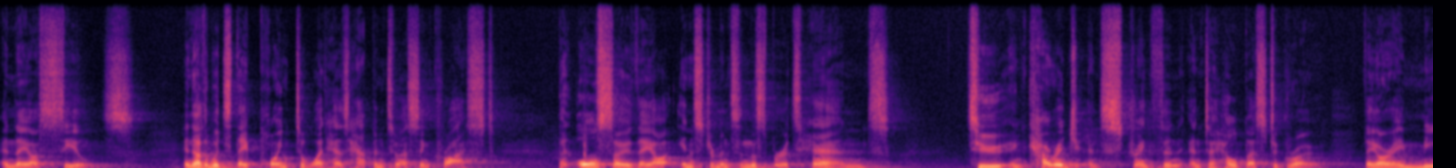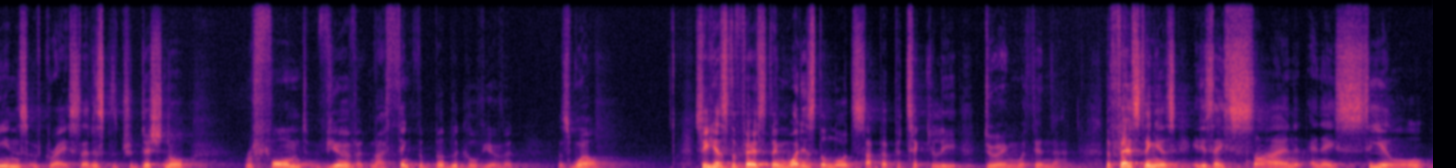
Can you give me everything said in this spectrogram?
and they are seals. In other words, they point to what has happened to us in Christ, but also they are instruments in the Spirit's hands to encourage and strengthen and to help us to grow. They are a means of grace. That is the traditional Reformed view of it, and I think the biblical view of it as well. See, here's the first thing. What is the Lord's Supper particularly doing within that? The first thing is it is a sign and a seal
